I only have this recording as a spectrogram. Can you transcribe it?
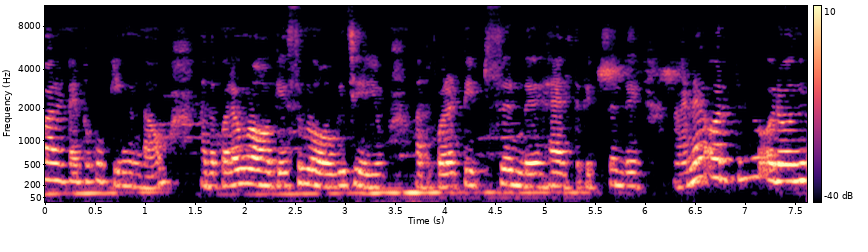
പല ടൈപ്പ് കുക്കിംഗ് ഉണ്ടാവും. അതുപോലെ വ്ളോഗേഴ്സ് വ്ളോഗ് ചെയ്യും. അതുപോലെ ടിപ്സ് ഉണ്ട് ഹെൽത്ത് ടിപ്സ് ഉണ്ട്. അങ്ങനെ ഓരോരുത്തർക്ക് ഓരോന്ന്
